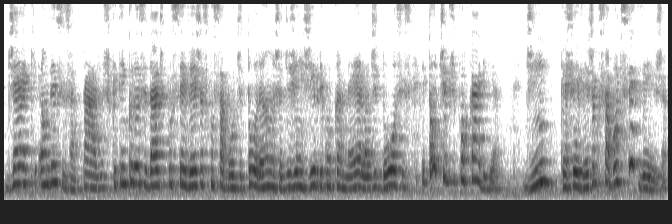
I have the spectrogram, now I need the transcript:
Jack é um desses rapazes que tem curiosidade por cervejas com sabor de toranja, de gengibre com canela, de doces e todo tipo de porcaria. Jim quer cerveja com sabor de cerveja.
